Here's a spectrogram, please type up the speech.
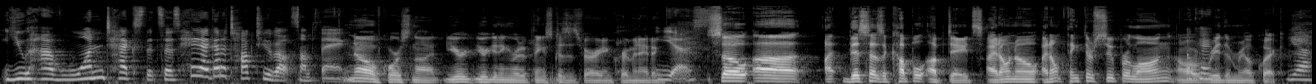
you have one text that says hey i got to talk to you about something no, of course not. You're you're getting rid of things because it's very incriminating. yes So uh, I, this has a couple updates. I don't know. I don't think they're super long. I'll Okay. read them real quick. Yeah.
